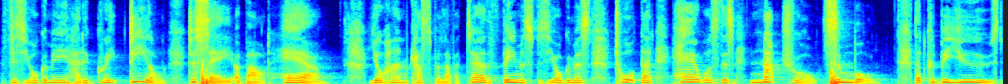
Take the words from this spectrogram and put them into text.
physiognomy had a great deal to say about hair. Johann Caspar Lavater, the famous physiognomist, taught that hair was this natural symbol that could be used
